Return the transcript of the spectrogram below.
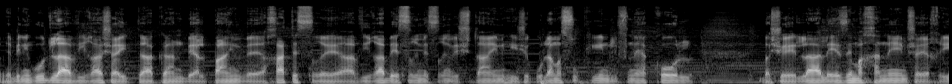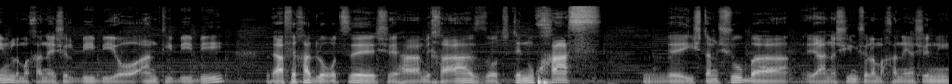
ובניגוד לאווירה שהייתה כאן ב-2011, האווירה ב-2022 היא שכולם עסוקים לפני הכל בשאלה לאיזה מחנה הם שייכים, למחנה של ביבי או אנטי ביבי, ואף אחד לא רוצה שהמחאה הזאת תנוכס והשתמשו בה האנשים של המחנה השני.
